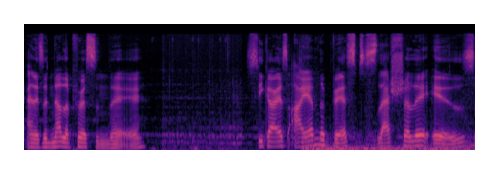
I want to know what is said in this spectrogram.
And there's another person there. See guys, I am the best slasher there is.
